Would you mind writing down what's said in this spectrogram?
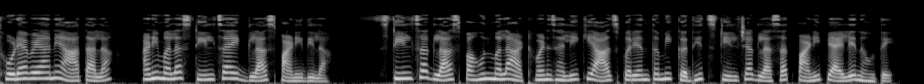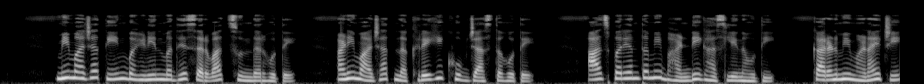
थोड्या वेळाने आत आला आणि मला स्टीलचा एक ग्लास पाणी दिला. स्टीलचा ग्लास पाहून मला आठवण झाली की आजपर्यंत मी कधीच स्टीलच्या ग्लासात पाणी प्यायले नव्हते. मी माझ्या तीन बहिणींमध्ये सर्वात सुंदर होते आणि माझ्यात नखरेही खूप जास्त होते. आजपर्यंत मी भांडी घासली नव्हती कारण मी म्हणायची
